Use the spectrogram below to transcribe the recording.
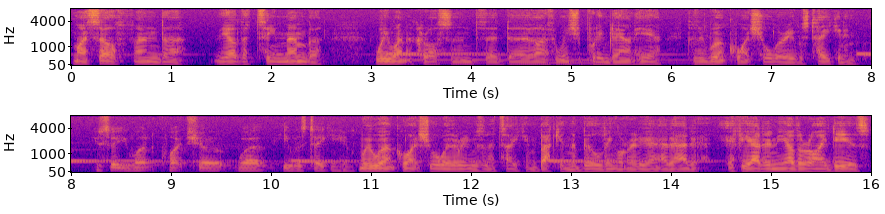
myself and uh, the other team member, we went across and said, uh, I think we should put him down here because we weren't quite sure where he was taking him. You say you weren't quite sure where he was taking him? We weren't quite sure whether he was going to take him back in the building or he had, had, if he had any other ideas.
